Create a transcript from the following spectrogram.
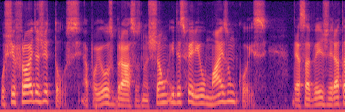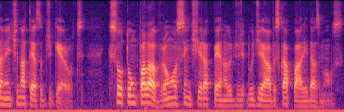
O chifroide agitou-se, apoiou os braços no chão e desferiu mais um coice, dessa vez diretamente na testa de Geralt, que soltou um palavrão ao sentir a perna do, di do diabo escapar-lhe das mãos.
